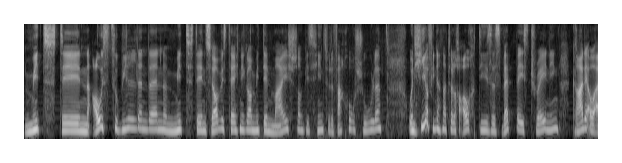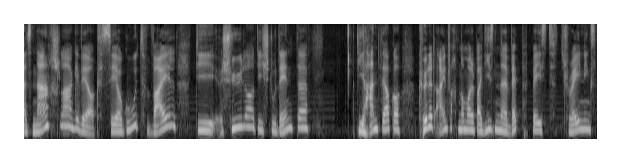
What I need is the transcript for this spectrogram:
mit den Auszubildenden, mit den Servicetechnikern, mit den Meistern bis hin zu der Fachhochschule. Und hier finde ich natürlich auch dieses Web-Based Training gerade auch als Nachschlagewerk sehr gut, weil die Schüler, die Studenten, die Handwerker können einfach nochmal bei diesen äh, Web-based Trainings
